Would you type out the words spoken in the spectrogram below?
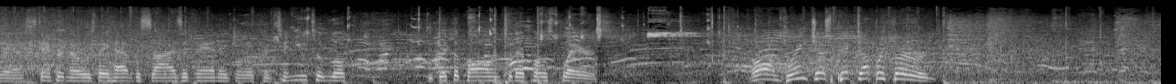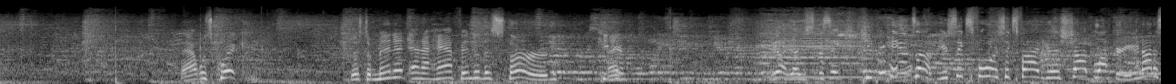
Yeah, Stanford knows they have the size advantage and will continue to look to get the ball into their post players. Oh, and Brink just picked up her third. That was quick. Just a minute and a half into this third. Keep your, yeah, I was gonna say, keep your hands up. You're 6'4", 6'5", you're a shot blocker. You're not a,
